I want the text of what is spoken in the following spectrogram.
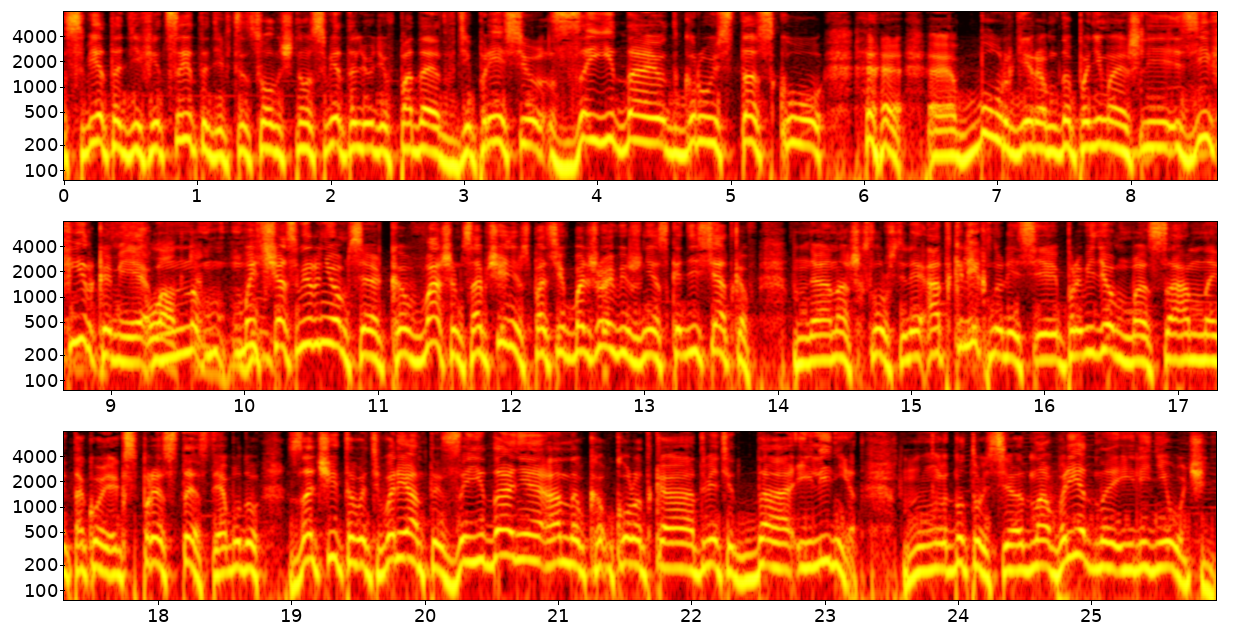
светодефицита, дефицит солнечного света, люди впадают в депрессию, заедают грусть, тоску э, бургером, да понимаешь ли, зефирками. Сладким. Ну, мы сейчас вернемся к вашим сообщениям. Спасибо большое. Вижу несколько десятков э, наших слушателей откликнулись. И проведем э, с Анной такой экспресс-тест. Я буду зачитывать варианты заедания. Анна коротко ответит да или нет. Ну, то есть, она вредно или не очень.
